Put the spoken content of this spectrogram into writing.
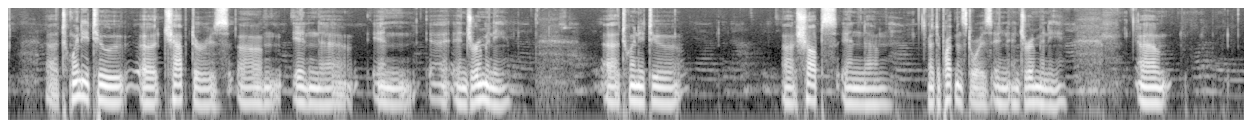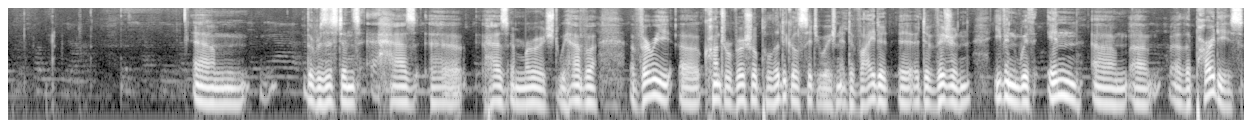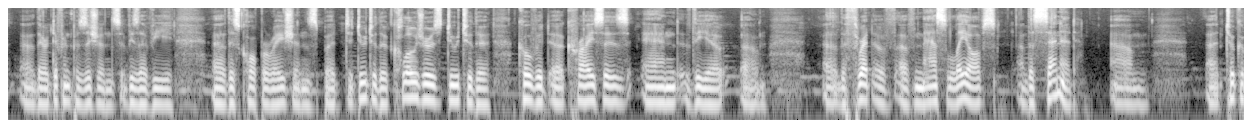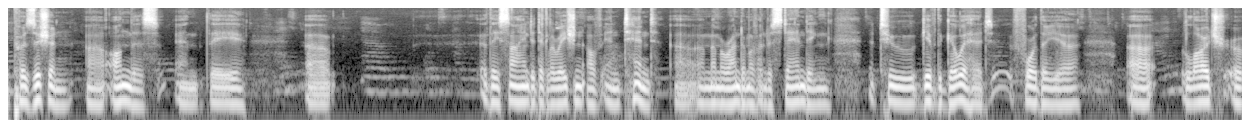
uh, 22 uh, chapters um, in uh, in uh, in Germany, uh, 22 shops in um, department stores in in Germany. Um, um, the resistance has has emerged. We have a, a very uh, controversial political situation, a divided uh, a division, even within um, uh, uh the parties. Uh, there are different positions vis-a-vis -vis, these corporations, but due to the closures, due to the COVID crisis, and the um, the threat of, of mass layoffs, the Senate um, took a position on this, and they they signed a declaration of intent, uh, a memorandum of understanding to give the go-ahead for the uh, uh, large uh,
